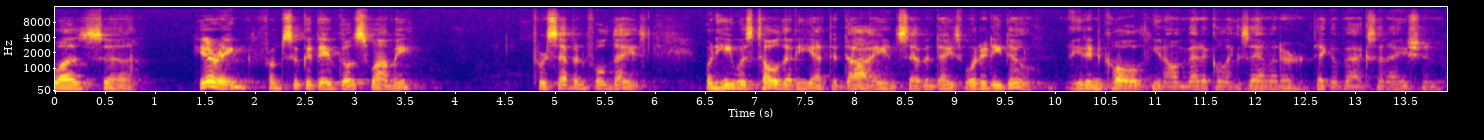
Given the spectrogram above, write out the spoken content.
was uh, hearing from Sukadev Goswami for seven full days. When he was told that he had to die in seven days, what did he do? He didn't call, you know, a medical examiner, take a vaccination,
